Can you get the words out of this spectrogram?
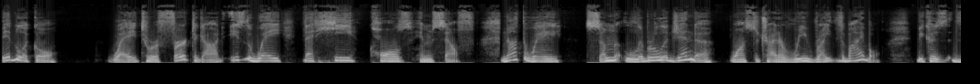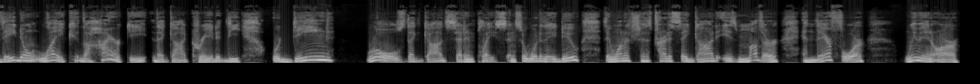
biblical way to refer to God is the way that he calls himself, not the way some liberal agenda wants to try to rewrite the Bible because they don't like the hierarchy that God created, the ordained roles that God set in place. And so what do they do? They want to try to say God is mother and therefore women are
